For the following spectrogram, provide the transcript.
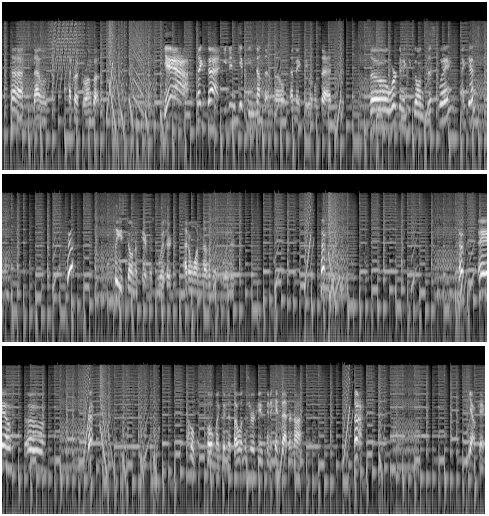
that was. I pressed the wrong button. Yeah! Take that! You didn't give me nothing, though. That makes me a little sad. So, we're gonna keep going this way, I guess? Please don't appear, Mr. Wizard. I don't want another Mr. Wizard. Oh, oh. my goodness, I wasn't sure if he was gonna hit that or not. Ah! Yeah, okay.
